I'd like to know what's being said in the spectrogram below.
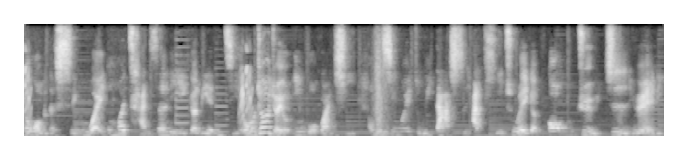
跟我们的行为，我们会产生一个连结，我们就会觉得有因果关系。我们行为主义大师他提出了一个工具制约理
